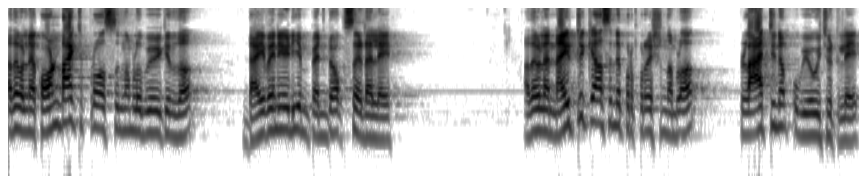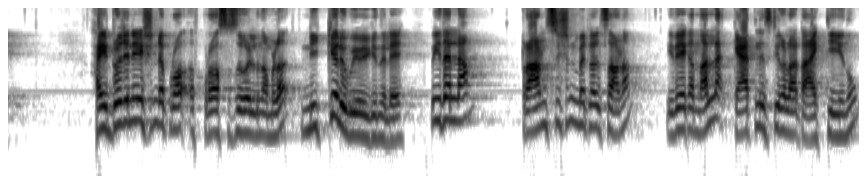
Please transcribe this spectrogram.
അതുപോലെ തന്നെ കോണ്ടാക്ട് പ്രോസസ്സിൽ നമ്മൾ ഉപയോഗിക്കുന്നത് ഡൈവനേഡിയം പെന്റോക്സൈഡ് അല്ലേ? അതേപോലെ നൈട്രിക് ആസിഡിന്റെ പ്രിപ്പറേഷൻ നമ്മൾ പ്ലാറ്റിനം ഉപയോഗിച്ചിട്ടില്ലേ? ഹൈഡ്രോജനേഷന്റെ പ്രോ പ്രോസസ്സുകളിൽ നമ്മൾ നിക്കൽ ഉപയോഗിക്കുന്നില്ലേ? അപ്പോൾ ഇതെല്ലാം ട്രാൻസിഷൻ മെറ്റൽസ് ആണ്. ഇവയൊക്കെ നല്ല കാറ്റലിസ്റ്റുകളായിട്ട് ആക്ട് ചെയ്യുന്നു.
